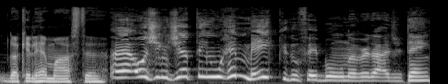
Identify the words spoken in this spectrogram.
daquele remaster. É, hoje em dia tem um remake do Fable 1, na verdade. Tem.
